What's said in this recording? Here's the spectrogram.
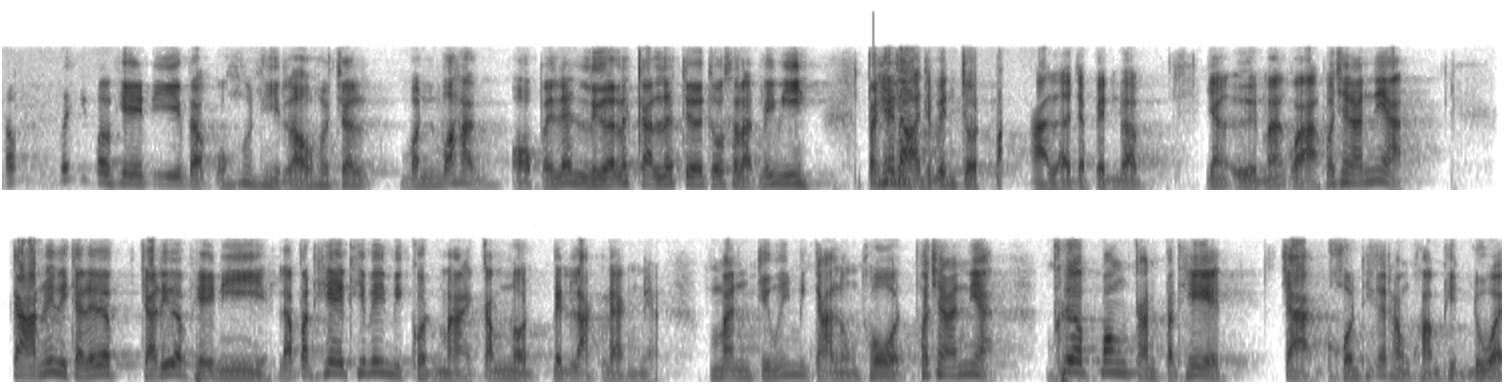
เราไม่มีประเพณีแบบโอ้โหนี่เราจะวันว่างออกไปเล่นเรือแล้วกันแล้วเจอโจรสลัดไม่มี ประเทศเราอืมอาจจะเป็นโจรป่าหรืออาจจะเป็นแบบอย่างอื่นมากกว่า เพราะฉะนั้นเนี่ย การไม่มีจารีตจารีตประเพณี และประเทศที่ไม่มีกฎหมายกำหนดเป็นหลักแหล่งเนี่ย มันจึงไม่มีการลงโทษ เพราะฉะนั้นเนี่ยเพื่อป้องกันประเทศ จากคนที่กระทำความผิดด้วย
